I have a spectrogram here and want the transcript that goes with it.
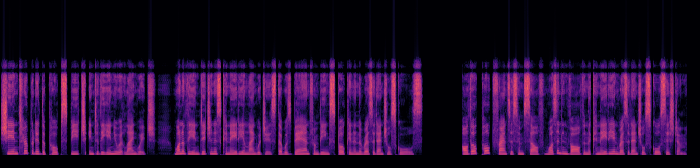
She interpreted the Pope's speech into the Inuit language, one of the Indigenous Canadian languages that was banned from being spoken in the residential schools. Although Pope Francis himself wasn't involved in the Canadian residential school system,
